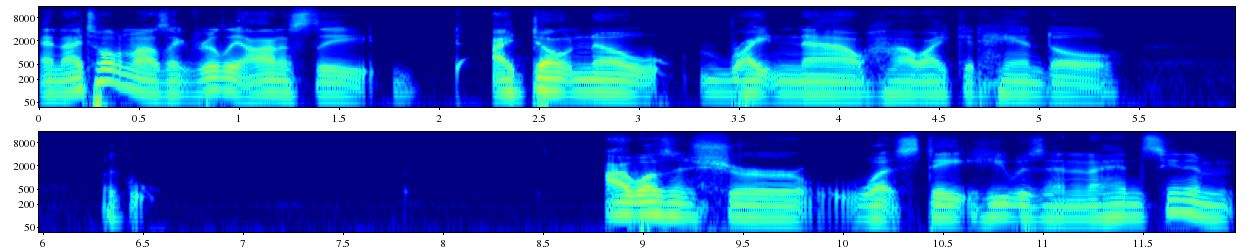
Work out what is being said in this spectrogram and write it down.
And I told him, I was like, really honestly, I don't know right now how I could handle like I wasn't sure what state he was in and I hadn't seen him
